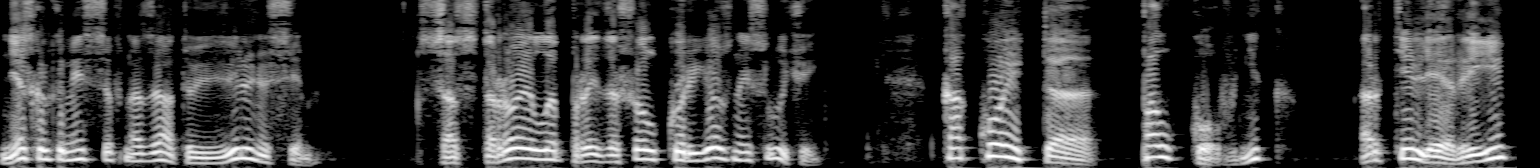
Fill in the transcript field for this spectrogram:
Несколько месяцев назад в Вильнюсе со Стройло произошел курьезный случай. Какой-то полковник артиллерии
